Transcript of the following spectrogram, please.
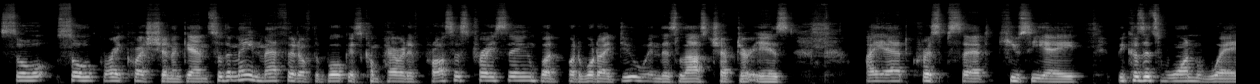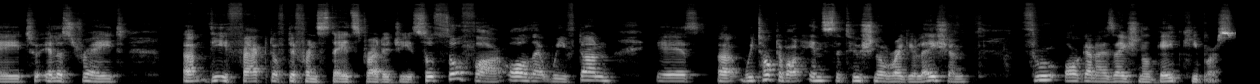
so so great question again. So the main method of the book is comparative process tracing, but but what I do in this last chapter is I add crisp set QCA because it's one way to illustrate um, the effect of different state strategies. So so far, all that we've done is uh, we talked about institutional regulation through organizational gatekeepers.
